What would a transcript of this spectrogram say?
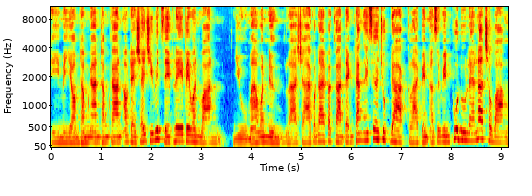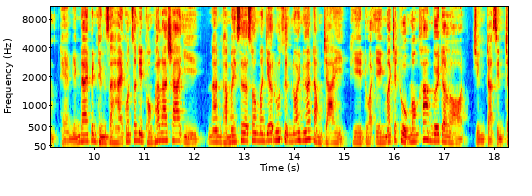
ที่ไม่ยอมทำงานทำการเอาแต่ใช้ชีวิตเสเพลไปวันๆ อยู่มาวันหนึ่ง ราชาก็ได้ประกาศแต่งตั้งให้เซอร์จุ๊บดากกลายเป็นอัศวินผู้ดูแลราชวัง แถมยังได้เป็นถึงสหายคนสนิทของพระราชาอีก นั่นทำให้เซอร์ส้มมาเยอะรู้สึกน้อยเนื้อต่ำใจ ที่ตัวเองมักจะถูกมองข้ามโดยตลอด จึงตัดสินใจ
